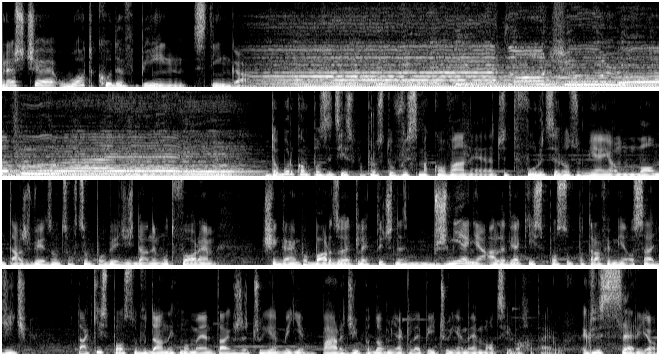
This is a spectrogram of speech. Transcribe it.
wreszcie What Could Have Been Stinga. Dobór kompozycji jest po prostu wysmakowany. Znaczy, twórcy rozumieją montaż, wiedzą, co chcą powiedzieć danym utworem, sięgają po bardzo eklektyczne brzmienia, ale w jakiś sposób potrafią je osadzić w taki sposób w danych momentach, że czujemy je bardziej podobnie, jak lepiej czujemy emocje bohaterów. Jakby serio,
